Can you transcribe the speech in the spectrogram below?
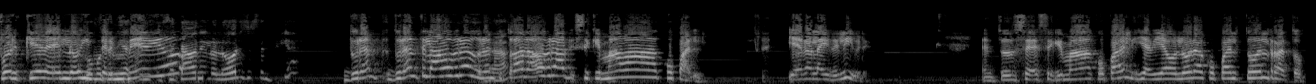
Porque de los ¿Cómo tenía- intermedios... ¿Sacaban el olor y se sentía? durante, durante la obra, durante Ya. toda la obra, se quemaba copal y era al aire libre. Entonces se quemaba copal y había olor a copal todo el rato.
